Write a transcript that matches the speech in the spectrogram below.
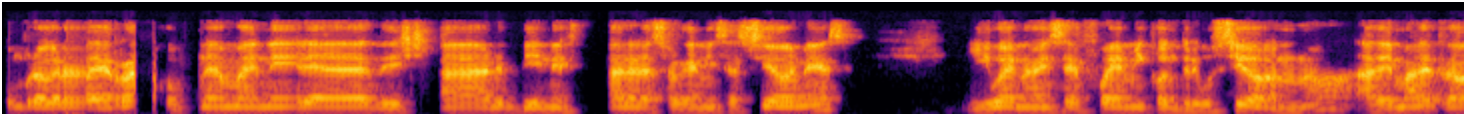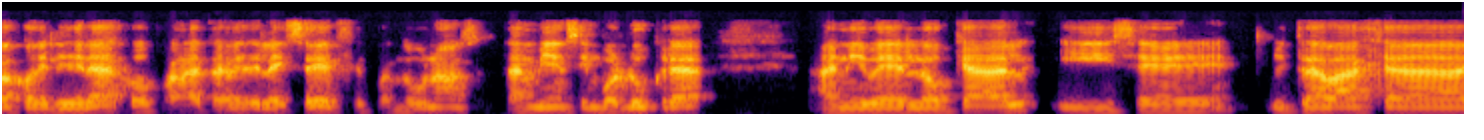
un programa de radio como una manera de llevar bienestar a las organizaciones, y bueno, esa fue mi contribución, ¿no? Además del trabajo de liderazgo a través de la ICF, cuando uno también se involucra a nivel local y, se, y trabaja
